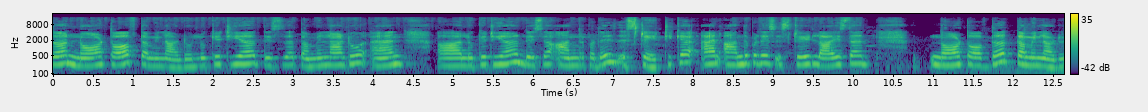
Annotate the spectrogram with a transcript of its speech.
the north of Tamil Nadu. Look at here, this is a Tamil Nadu and uh, look at here, this is Andhra Pradesh state. theek hai and Andhra Pradesh state lies the north of the Tamil Nadu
